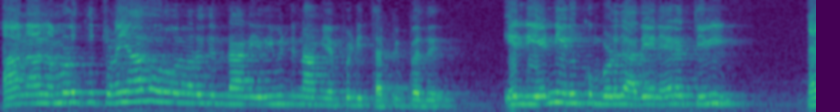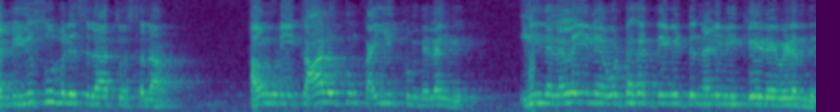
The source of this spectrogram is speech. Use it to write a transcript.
ஆனால் நம்மளுக்கு துணையாக ஒருவன் வருகின்றான் இதை விட்டு நாம் எப்படி தப்பிப்பது? என்று எண்ணி இருக்கும் பொழுது அதே நேரத்தில் நபி யூசுப் அலி சலாத்து வசலாம் அவங்களுடைய காலுக்கும் கையுக்கும் விலங்கு. இந்த நிலையிலே ஒட்டகத்தை விட்டு நழுவி கீழே விழுந்து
